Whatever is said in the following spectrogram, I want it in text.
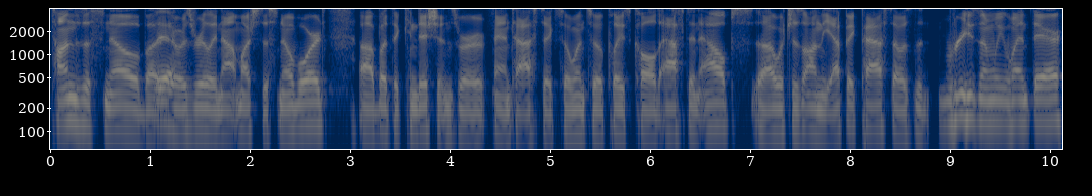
tons of snow, but Yeah. there was really not much to snowboard. Uh, but the conditions were fantastic. So went to a place called Afton Alps, uh, which is on the Epic Pass. That was the reason we went there,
